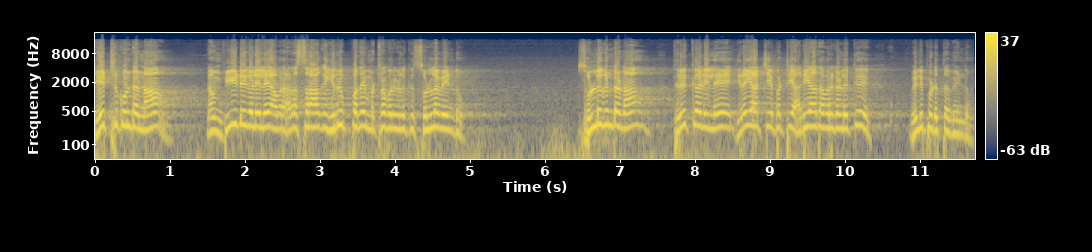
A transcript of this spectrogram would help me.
ஏற்றுக்கொண்ட நாம் நம் வீடுகளிலே அவர் அரசராக இருப்பதை மற்றவர்களுக்கு சொல்ல வேண்டும். சொல்லுகின்ற நாம் திருக்களிலே இறையாட்சியை பற்றி அறியாதவர்களுக்கு வெளிப்படுத்த வேண்டும்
